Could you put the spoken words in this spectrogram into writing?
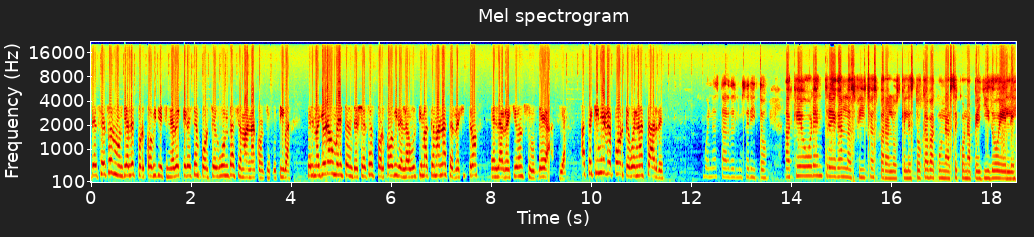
Decesos mundiales por COVID-19 crecen por segunda semana consecutiva. El mayor aumento en decesos por COVID en la última semana se registró en la región sur de Asia. Hasta aquí mi reporte. Buenas tardes. Buenas tardes, Lucerito. ¿A qué hora entregan las fichas para los que les toca vacunarse con apellido L?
